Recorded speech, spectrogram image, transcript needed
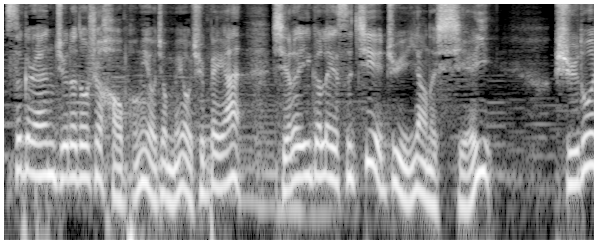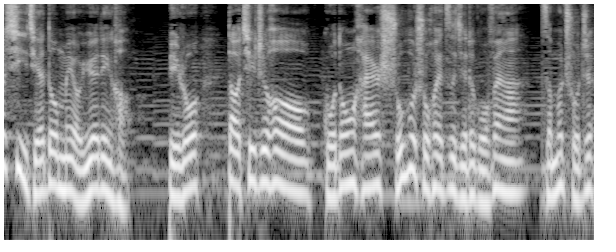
四个人觉得都是好朋友，就没有去备案，写了一个类似借据一样的协议，许多细节都没有约定好，比如到期之后股东还赎不赎回自己的股份啊？怎么处置？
